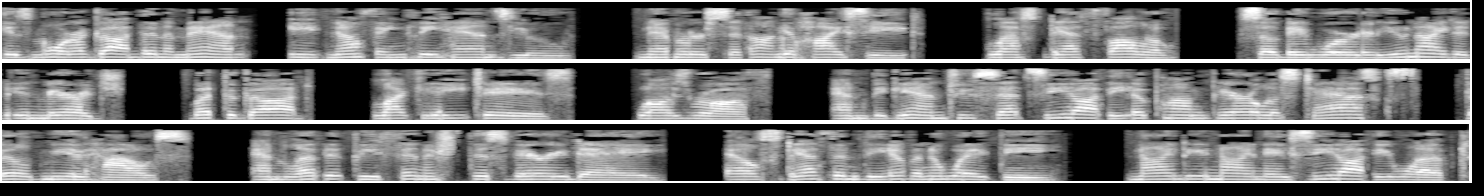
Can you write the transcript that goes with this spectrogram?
is more a god than a man, eat nothing he hands you, never sit on a high seat, lest death follow. So they were united in marriage. But the god, like Aeetes, was wroth, and began to set Siati upon perilous tasks, build me a house, and let it be finished this very day, else death and the oven await thee. 99 Asiati wept,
